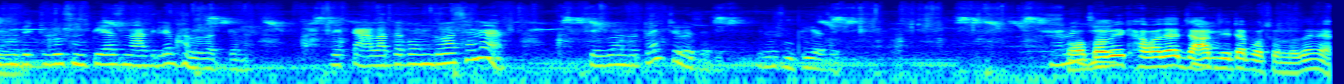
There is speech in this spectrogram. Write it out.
এর মধ্যে একটু রসুন পেঁয়াজ না দিলে ভালো লাগবে না। একটা আলাদা গন্ধ আছে না সেই গন্ধটাই চলে যাবে রসুন পেঁয়াজের মানে সবভাবেই খাওয়া যায় যার যেটা পছন্দ তাই না?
